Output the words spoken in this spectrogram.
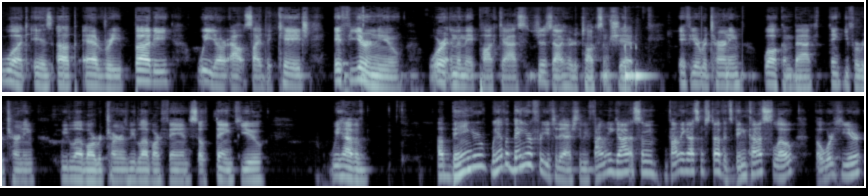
What is up, everybody? We are outside the cage. If you're new, we're an MMA podcast just out here to talk some shit. If you're returning, welcome back. Thank you for returning. We love our returners. We love our fans. So thank you. We have a a banger. We have a banger for you today. Actually, we finally got some. Finally got some stuff. It's been kind of slow, but we're here.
